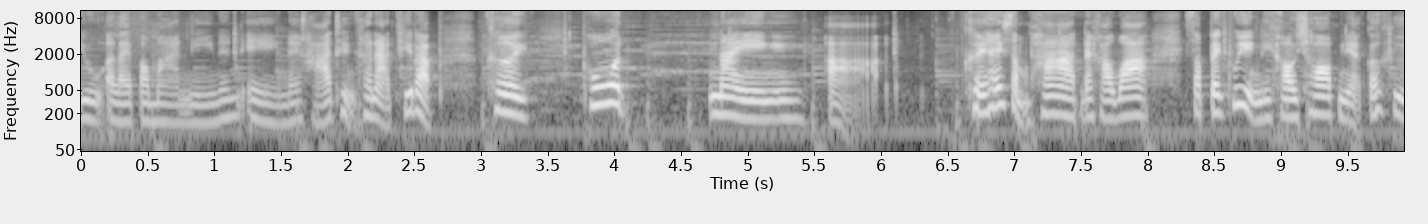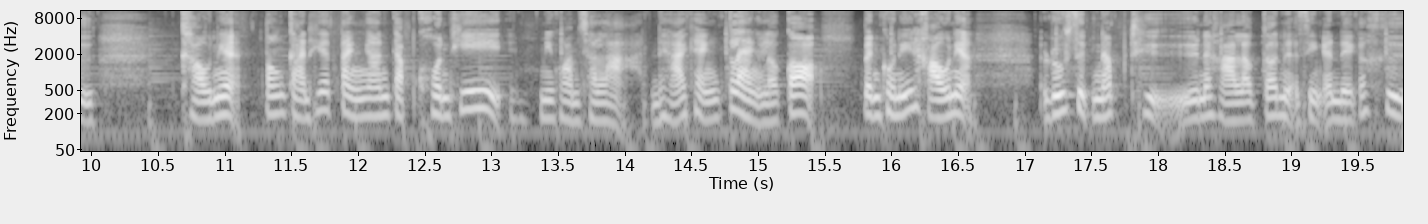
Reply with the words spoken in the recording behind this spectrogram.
ยูอะไรประมาณนี้นั่นเองนะคะ ถึงขนาดที่แบบเคยพูดในอ่า เคยให้สัมภาษณ์นะคะว่าสเปคผู้หญิงที่เขาชอบเนี่ยก็คือเขาเนี่ยต้องการที่จะแต่งงานกับคนที่มีความฉลาดนะคะแข็งแกร่งแล้วก็เป็นคนที่เขาเนี่ยรู้สึกนับถือนะคะ แล้วก็เหนือสิ่งอันใดก็คือ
